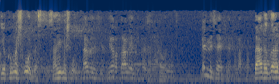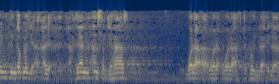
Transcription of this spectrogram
يكون مشغول بس صحيح مشغول. ابدا يا شيخ يرد علي الجهاز. للنساء يا شيخ الله يحفظك. بعد الظهر يمكن قبل أحيانا أنسى الجهاز. ولا ولا ولا افتحه إلا إلى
